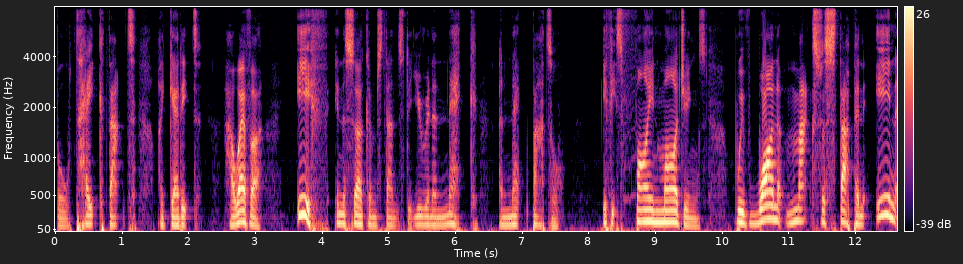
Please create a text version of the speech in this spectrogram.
Bull. Take that. I get it. However, if in the circumstance that you're in a neck and neck battle, if it's fine margins with one Max Verstappen in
